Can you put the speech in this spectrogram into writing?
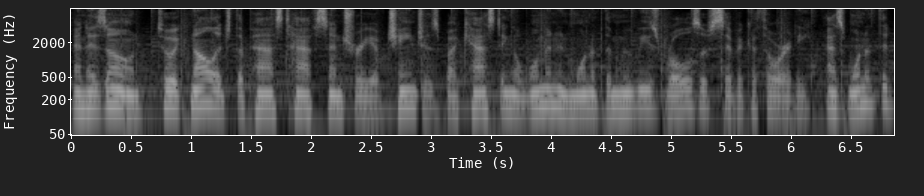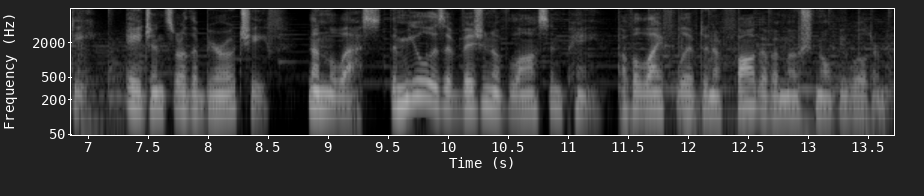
and his own, to acknowledge the past half century of changes by casting a woman in one of the movie's roles of civic authority as one of the D agents or the bureau chief. Nonetheless, The Mule is a vision of loss and pain, of a life lived in a fog of emotional bewilderment,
